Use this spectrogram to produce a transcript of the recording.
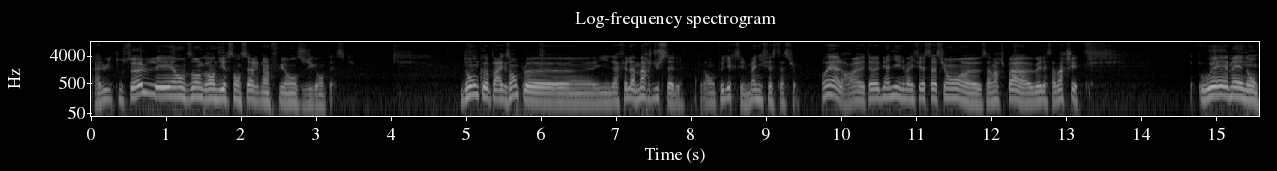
À lui tout seul et en faisant grandir son cercle d'influence gigantesque. Donc, euh, par exemple, euh, il a fait la marche du sel. Alors, on peut dire que c'est une manifestation. Ouais, alors, tu avais bien dit, une manifestation, ça marche pas, mais ça marchait. Ouais, mais non.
